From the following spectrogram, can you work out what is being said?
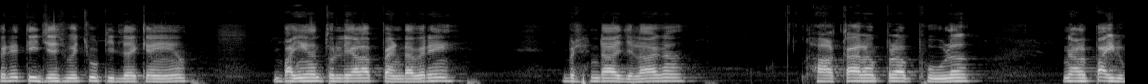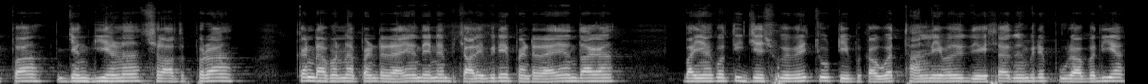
ਵੀਰੇ ਤੀਜੇ ਸੂਏ ਝੂਟੀ ਲੈ ਕੇ ਆਏ ਆ। ਬਾਈਆਂ ਦੁੱਲੇ ਵਾਲਾ ਪਿੰਡ ਆ ਵੀਰੇ, ਬਠਿੰਡਾ ਜ਼ਿਲ੍ਹਾ ਗਾ ਹਾਕਾ ਰਾਮਪੁਰਾ ਫੂਲ ਨਾਲ ਭਾਈ ਰੂਪਾ ਜੰਗੀਆਣਾ ਸਲਾਦਪੁਰਾ ਕੰਡਾ ਬੰਨਾ ਪਿੰਡ ਰਹਿ ਜਾਂਦੇ ਨੇ, ਵਿਚਾਲੇ ਵੀਰੇ ਪਿੰਡ ਰਹਿ ਜਾਂਦਾ ਗਾ। ਬਾਈਆਂ ਕੋਲ ਤੀਜੇ ਸੂਏ ਵੀਰੇ ਝੂਟੀ ਪਕਾਊਗਾ ਥਣ ਲੇਵਾ, ਤੁਸੀਂ ਦੇਖ ਸਕਦੇ ਹੋ ਵੀਰੇ ਪੂਰਾ ਵਧੀਆ।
